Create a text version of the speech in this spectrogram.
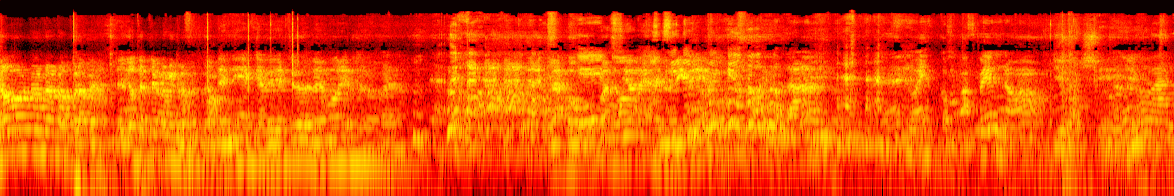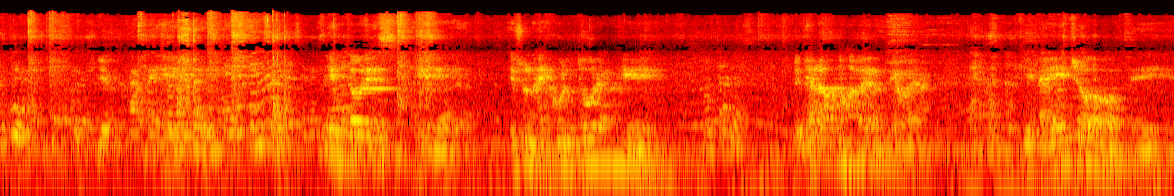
¿no? No, no, no, no, pero a ver, yo te tengo el micrófono. Tenía que haber estudiado de memoria, pero bueno. Las ocupaciones del video. Eh, No papel, no. Esto es, eh, es una escultura que ya la vamos a ver, digo, que la ha hecho, eh,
